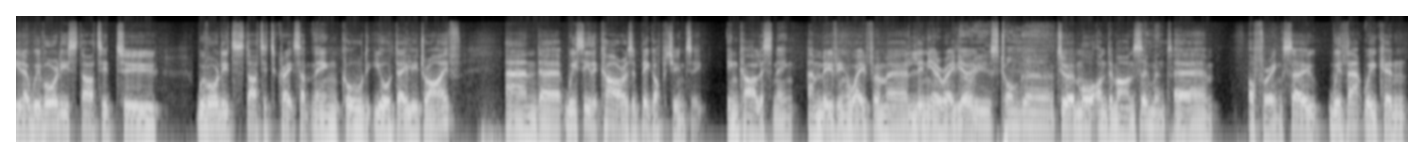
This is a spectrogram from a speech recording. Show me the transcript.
You know, we've already started to we've already started to create something called Your Daily Drive, and uh, we see the car as a big opportunity in car listening and moving away from a linear radio very strong uh, to a more on-demand Segment. um, offering. So with that, we can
